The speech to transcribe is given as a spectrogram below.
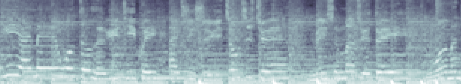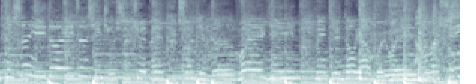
赛季怀疑暧昧，我都乐于体会，爱情是一种直觉，没什么绝对。我们天生一对，真心就是绝配，酸甜的回忆，每天都要回味。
